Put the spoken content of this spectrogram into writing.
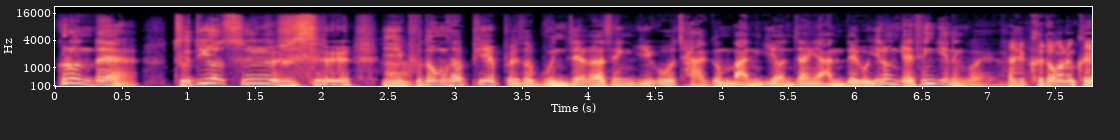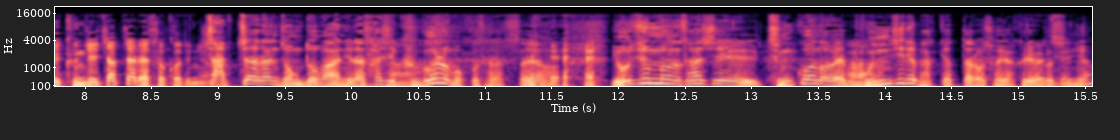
그런데 드디어 슬슬 이 어. 부동산 PF에서 문제가 생기고 자금 만기 연장이 안 되고 이런 게 생기는 거예요. 사실 그동안은 그게 굉장히 짭짤했었거든요. 짭짤한 정도가 아니라 사실 어. 그걸로 먹고 살았어요. 예. 요즘은 사실 증권업의 어. 본질이 바뀌었다고 저희가 그랬거든요.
